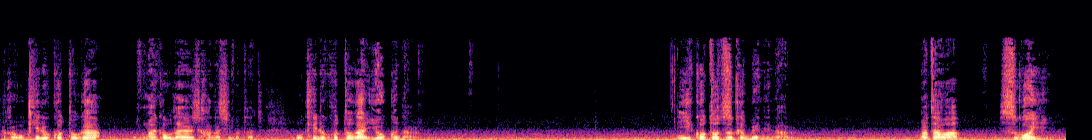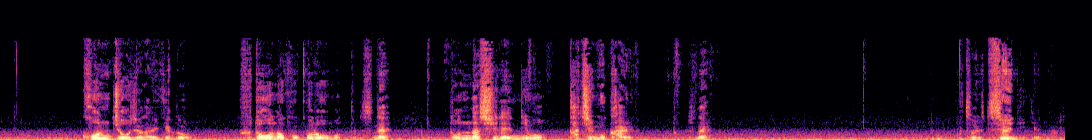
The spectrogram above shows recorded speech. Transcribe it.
だから起きることが毎回同じ話にまた起きることが良くなる。いいことずくめになる。またはすごい根性じゃないけど不動の心を持ってですね。どんな試練にも立ち向かえる。ですね。そういう強い人間になる。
